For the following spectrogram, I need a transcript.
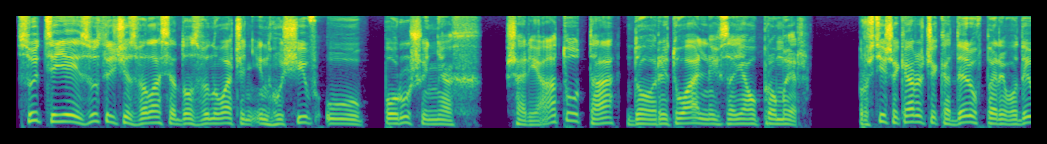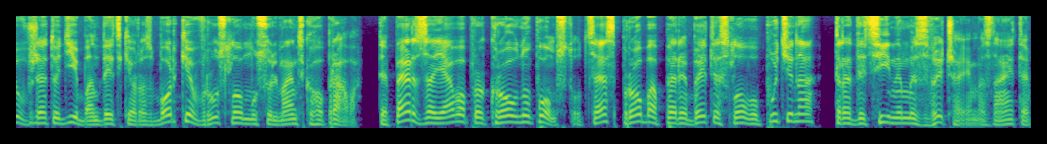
Суть цієї зустрічі звелася до звинувачень інгушів у порушеннях шаріату та до ритуальних заяв про мир. Простіше кажучи, Кадиров переводив вже тоді бандитські розборки в русло мусульманського права. Тепер заява про кровну помсту це спроба перебити слово Путіна традиційними звичаями, знаєте,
